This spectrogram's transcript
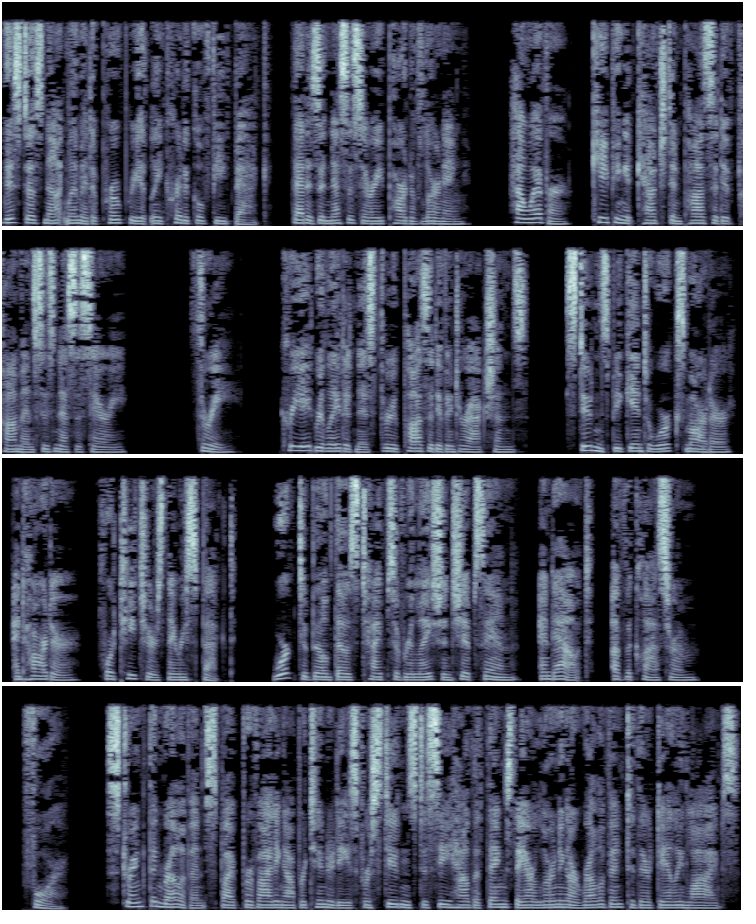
This does not limit appropriately critical feedback, that is a necessary part of learning. However, keeping it couched in positive comments is necessary. 3. Create relatedness through positive interactions. Students begin to work smarter and harder for teachers they respect. Work to build those types of relationships in and out of the classroom. 4. Strengthen relevance by providing opportunities for students to see how the things they are learning are relevant to their daily lives.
